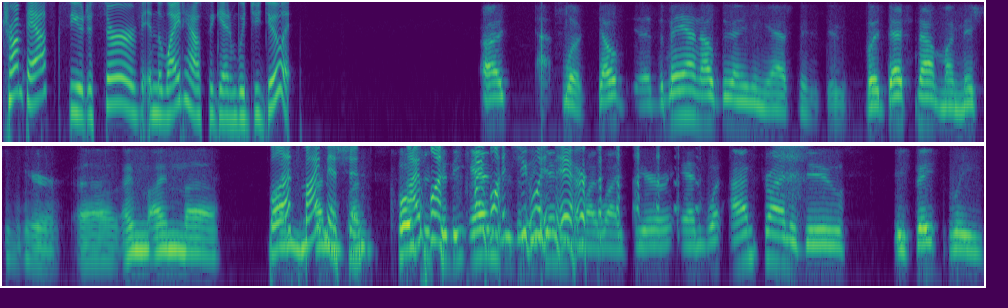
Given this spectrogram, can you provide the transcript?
Trump asks you to serve in the White House again, would you do it? Uh, look, uh, the man, I'll do anything he asks me to do, but that's not my mission here. Uh, I'm, I'm, uh, Well, that's I'm- my I'm- mission. I'm closer I want- to the I end want of the you in there. my life here, and what I'm trying to do is basically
